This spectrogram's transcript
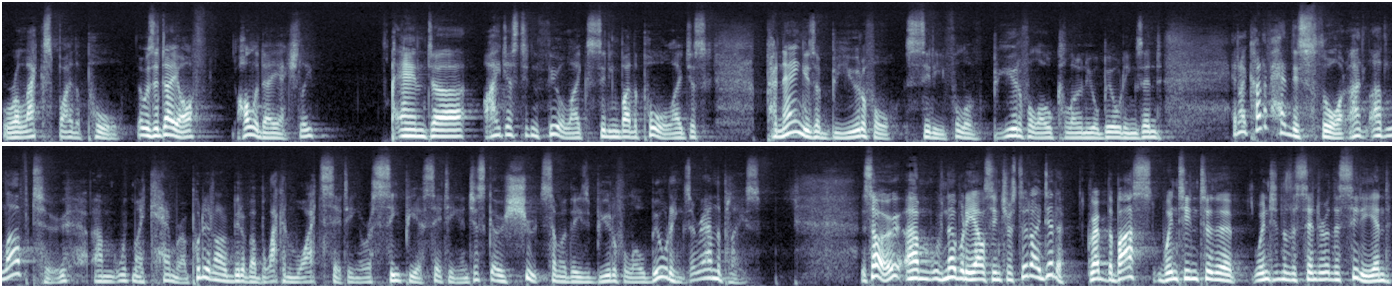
relax by the pool. It was a day off, holiday actually, and uh, I just didn't feel like sitting by the pool. I just, Penang is a beautiful city full of beautiful old colonial buildings, and and I kind of had this thought I'd, I'd love to, um, with my camera, put it on a bit of a black and white setting or a sepia setting and just go shoot some of these beautiful old buildings around the place. So, um, with nobody else interested, I did it. Grabbed the bus, went into the went into the center of the city, and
